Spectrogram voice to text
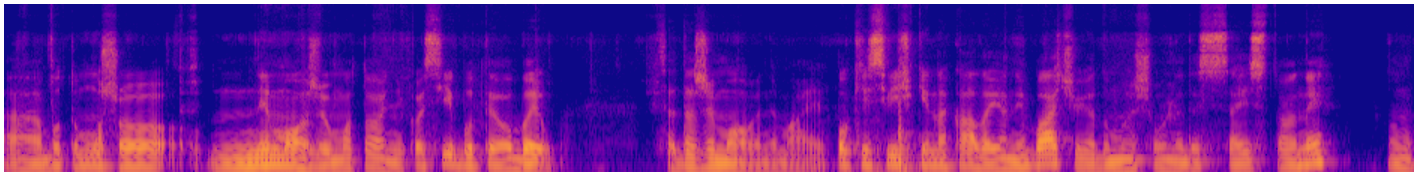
Е, Бо тому що не може в моторній косі бути обив. Це навіть мови немає. Поки свічки накала я не бачу, я думаю, що вони десь з цієї сторони. Ну,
